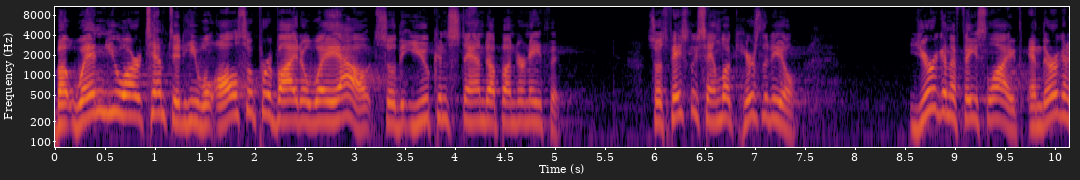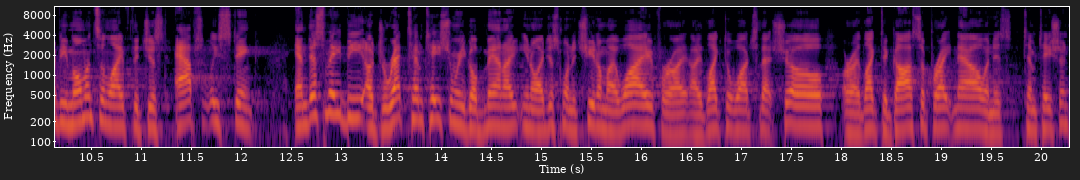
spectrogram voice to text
But when you are tempted, He will also provide a way out so that you can stand up underneath it. So it's basically saying, look, here's the deal. You're going to face life, and there are going to be moments in life that just absolutely stink. And this may be a direct temptation where you go, man, I, you know, I just want to cheat on my wife, or I, would like to watch that show, or I'd like to gossip right now, and it's temptation.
